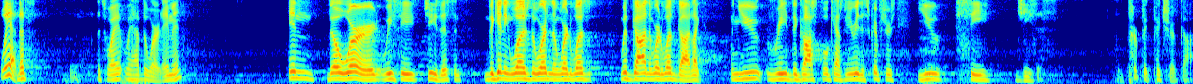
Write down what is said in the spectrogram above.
Well, yeah, that's that's why we have the word. Amen. In the word, we see Jesus, and the beginning was the word, and the word was with God, and the word was God. Like when you read the gospel accounts, when you read the scriptures, you see Jesus. It's a perfect picture of God.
